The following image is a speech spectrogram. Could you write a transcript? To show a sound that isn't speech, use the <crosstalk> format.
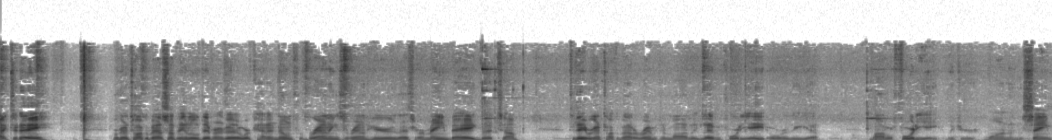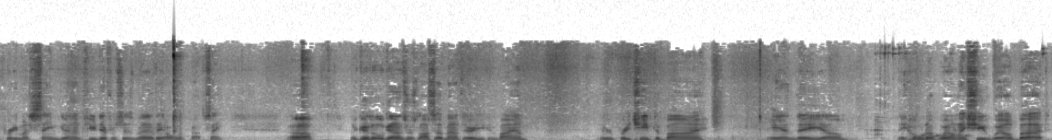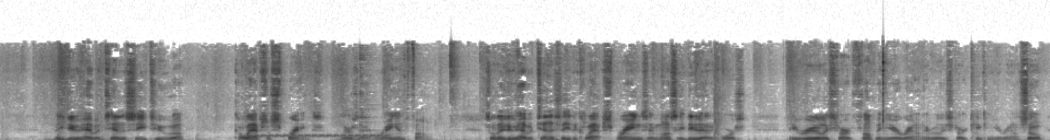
right, today we're going to talk about something a little different. Uh, we're kind of known for Brownings around here. That's our main bag, but um, today we're going to talk about a Remington Model 1148 or the uh, Model 48, which are one and the same, pretty much the same gun. A few differences, but they all look about the same. Uh, they're good little guns. There's lots of them out there. You can buy them. They're pretty cheap to buy, and they um, they hold up well and they shoot well, but they do have a tendency to uh, collapse of springs. There's that ring and foam. So they do have a tendency to collapse springs, and once they do that, of course, they really start thumping you around. They really start kicking you around. So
